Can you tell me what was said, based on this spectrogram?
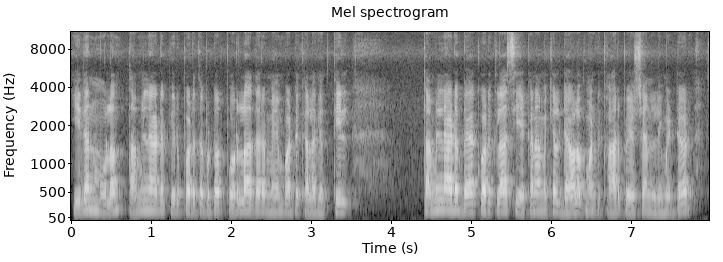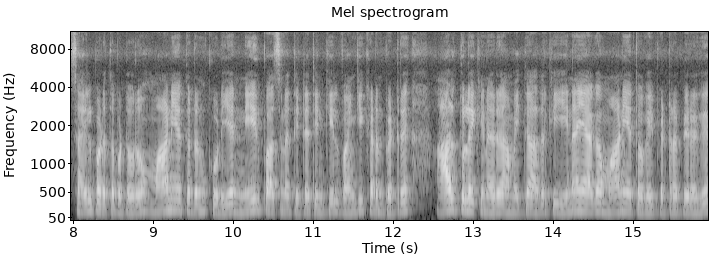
இதன் மூலம் தமிழ்நாடு பிற்படுத்தப்பட்டோர் பொருளாதார மேம்பாட்டுக் கழகத்தில் Tamil Nadu backward class economical development corporation limited செயல்படுத்தப்பட்டு வரும் மானியத்துடன் கூடிய நீர்ப்பாசன திட்டத்தின் கீழ் வங்கி கடன் பெற்று ஆழ்துளை கிணறு அமைத்து அதற்கு இணையாக மானியத் தொகை பெற்ற பிறகு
